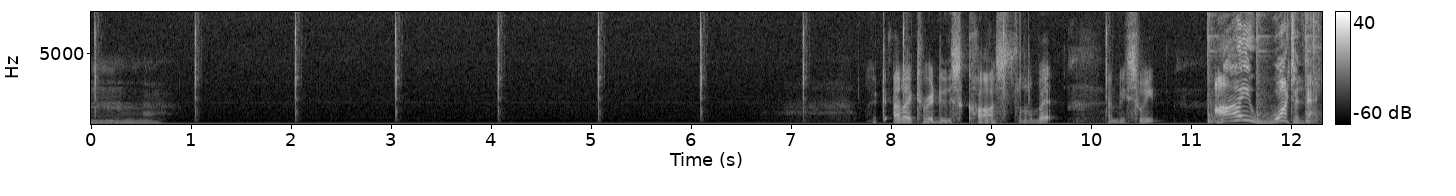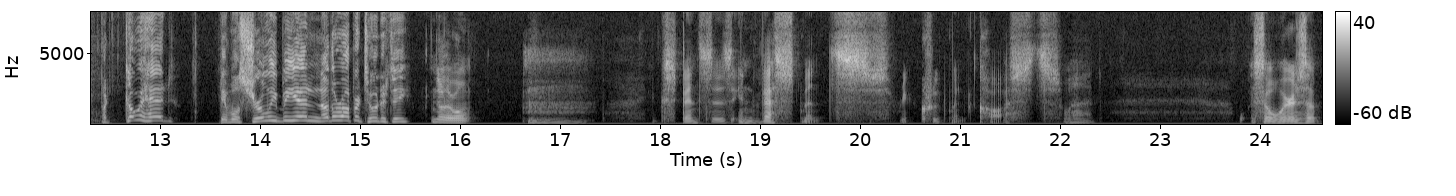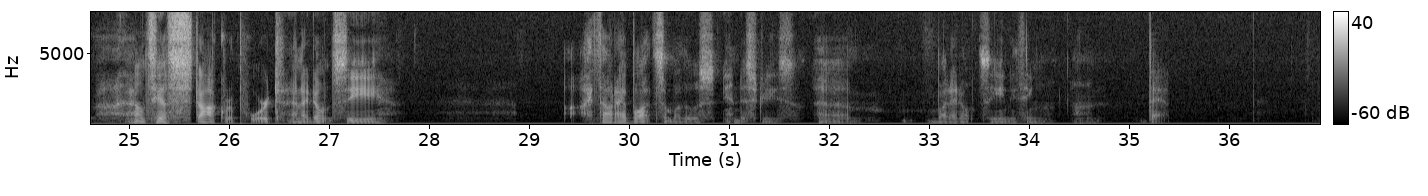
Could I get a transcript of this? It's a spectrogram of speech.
I'd like to reduce costs a little bit. That'd be sweet. I wanted that, but go ahead. There will surely be another opportunity. No, there won't. Hmm. Expenses, investments, recruitment costs. What? So where's a? I don't see a stock report, and I don't see. I thought I bought some of those industries, um, but I don't see anything on that.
